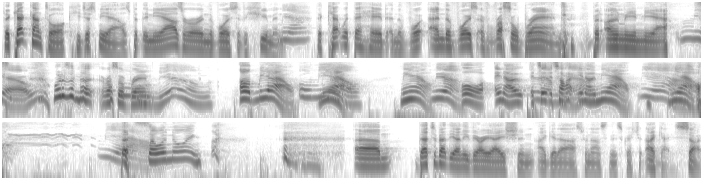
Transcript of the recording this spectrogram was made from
The cat can't talk; he just meows. But the meows are in the voice of a human. Meow. The cat with the head and the vo- and the voice of Russell Brand, but only in meow. Meow. What is a me- Russell Oh, Brand? meow. Oh, meow. Oh, meow. Meow. Meow. Meow, or you know, it's Meow, it's a, you know, meow. Meow. Meow. Meow. That's so annoying. Um, that's about the only variation I get asked when asking this question. Okay, so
